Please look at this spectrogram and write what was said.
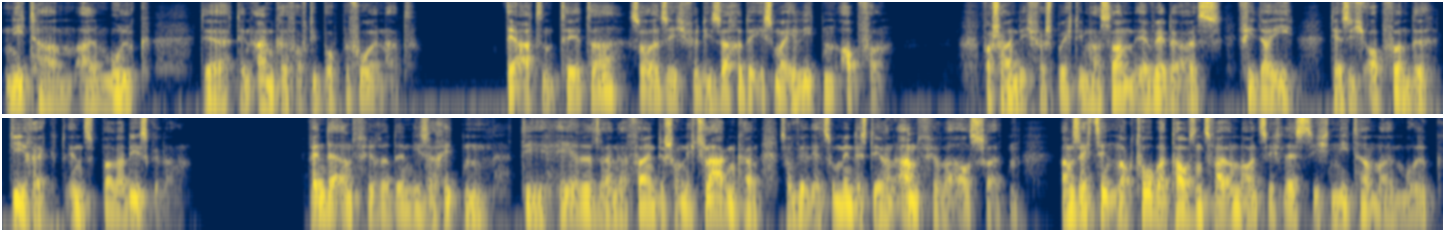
Nitham al-Mulk, der den Angriff auf die Burg befohlen hat. Der Attentäter soll sich für die Sache der Ismaeliten opfern. Wahrscheinlich verspricht ihm Hassan, er werde als Fidai, der sich Opfernde, direkt ins Paradies gelangen. Wenn der Anführer der Nisariten die Heere seiner Feinde schon nicht schlagen kann, so will er zumindest deren Anführer ausschalten. Am 16. Oktober 1092 lässt sich Nitam al-Mulk,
